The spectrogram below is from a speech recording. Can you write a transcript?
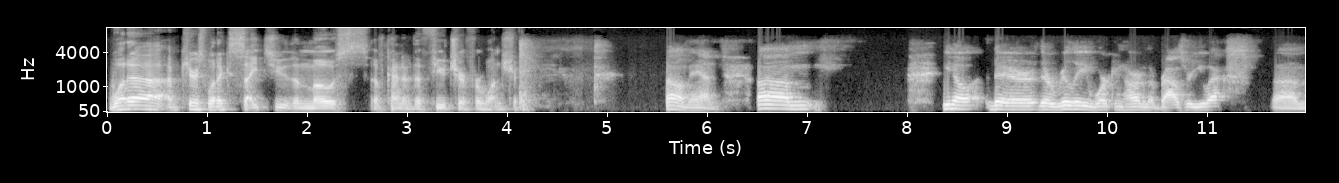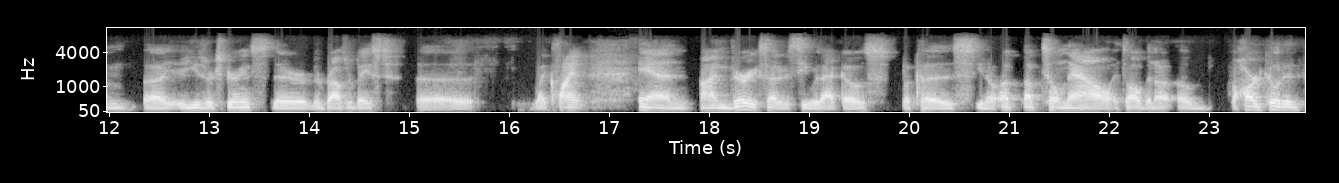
what uh i'm curious what excites you the most of kind of the future for onestream? Oh man. Um you know they're they're really working hard on the browser ux um uh, user experience they're they're browser based uh like client. And i'm very excited to see where that goes because you know up up till now it's all been a, a, a hard coded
